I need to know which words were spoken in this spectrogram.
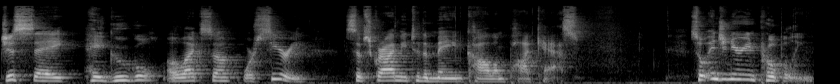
Just say, Hey Google, Alexa, or Siri, subscribe me to the main column podcast. So, engineering propylene,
